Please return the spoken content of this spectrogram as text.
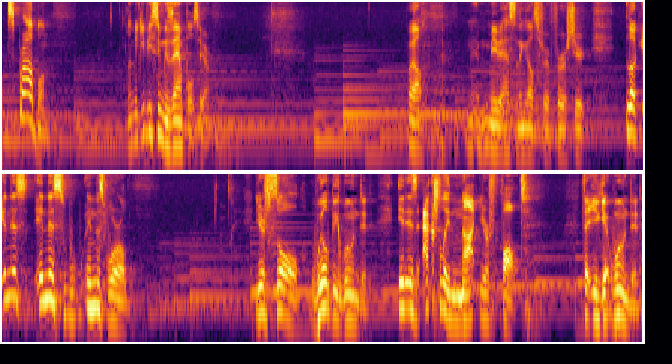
It's a problem. Let me give you some examples here. Well, maybe I have something else for first here. Look, in this, in this, in this world, your soul will be wounded. It is actually not your fault that you get wounded.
